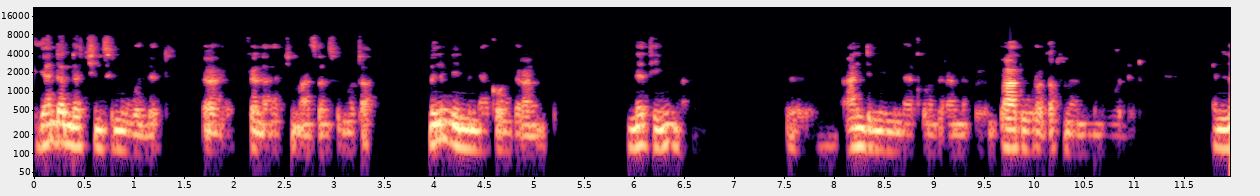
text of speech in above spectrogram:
እያንዳንዳችን ስንወለድ ከእናታችን ማህፀን ስንወጣ ምንም የምናውቀው ነገር አልነበር። nothing ማለት አንድም የምናውቀው ነገር አልነበርም። ባዶ ወረቀት ሆነን የምንወለደው እና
